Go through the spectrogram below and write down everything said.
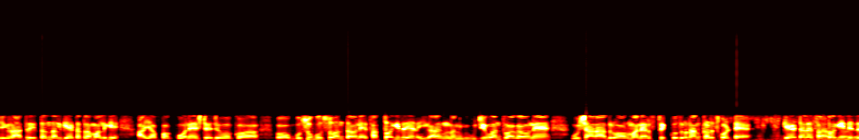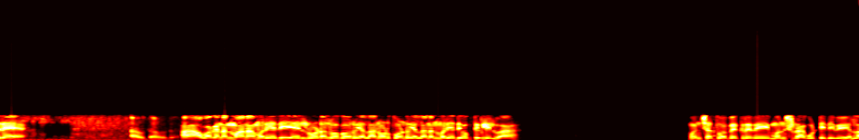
ಈಗ ರಾತ್ರಿ ತಂದಲ್ಲಿ ಗೇಟ್ ಹತ್ರ ಮಲಗಿ ಆ ಯಪ್ಪ ಕೊನೆ ಸ್ಟೇಜ್ ಬುಸು ಬುಸು ಅಂತವನೆ. ಸತ್ತೋಗಿದ್ರೆ ಏನು ಈಗ? ನನಗೆ ಜೀವಂತವಾಗವನೆ ಹುಷಾರಾದ್ರು ಅವ್ರ ಮನೆಯವ್ರು ಸಿಕ್ಕಿದ್ರು ನಾನು ಕಳಿಸ್ಕೊಟ್ಟೆ. ಗೇಟಲ್ಲೇ ಸತ್ತೋಗಿದ್ದಿದ್ರೆ. ಹೌದೌದು. ಆ ಅವಾಗ ನನ್ನ ಮಾನ ಮರ್ಯಾದೆ ಇಲ್ಲಿ ರೋಡಲ್ಲಿ ಹೋಗೋರು ಎಲ್ಲ ನೋಡ್ಕೊಂಡು ಎಲ್ಲ ನನ್ನ ಮರ್ಯಾದೆ ಹೋಗ್ತಿರ್ಲಿಲ್ವಾ? ಮನುಷ್ಯತ್ವ ಬೇಕ್ರಿ ರೀ ಮನುಷ್ಯರಾಗಿ ಹುಟ್ಟಿದೀವಿ ಎಲ್ಲ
